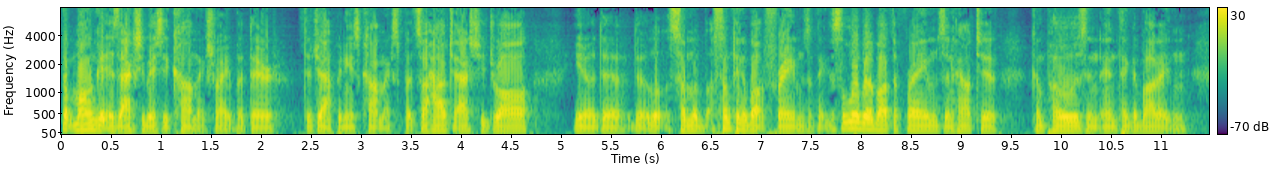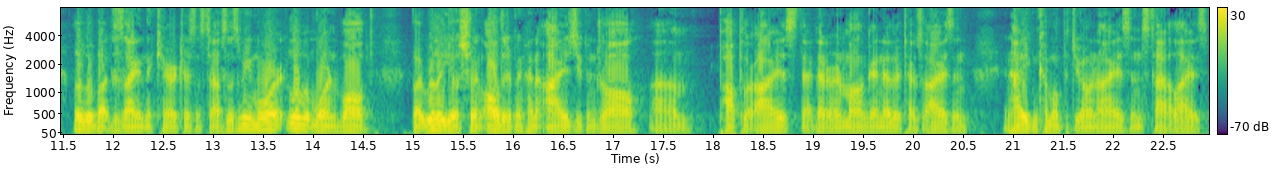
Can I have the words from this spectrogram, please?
but manga is actually basically comics, right? But they're the Japanese comics. But so how to actually draw you know the the some something about frames and things just a little bit about the frames and how to compose and, and think about it and a little bit about designing the characters and stuff so it's gonna be more a little bit more involved but really you know showing all the different kind of eyes you can draw um, popular eyes that, that are in manga and other types of eyes and and how you can come up with your own eyes and style eyes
